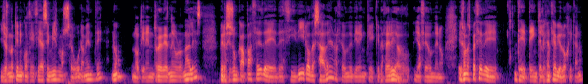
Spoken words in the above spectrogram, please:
Ellos no tienen conciencia de sí mismos, seguramente, ¿no? No tienen redes neuronales, pero sí son capaces de decidir o de saber hacia dónde tienen que crecer y hacia dónde no. Es una especie de, de, inteligencia biológica. ¿no?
